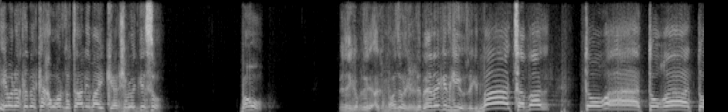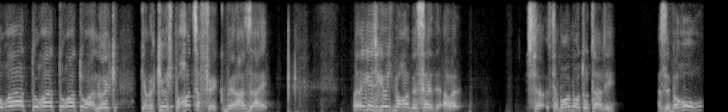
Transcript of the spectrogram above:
אם אני הולך לדבר ככה באופן טוטאלי, מה יקרה? אנשים לא יתגייסו. ברור. ואני גם, גם מה זה, אני מדבר נגד גיוס, נגיד, מה, צבא, תורה, תורה, תורה, תורה, תורה, תורה. לא, יק- גם להקים משפחות ספק, בין עזאי. בוא נגיד שגם משפחות בסדר, אבל כשאתה מאוד מאוד טוטאלי, אז זה ברור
